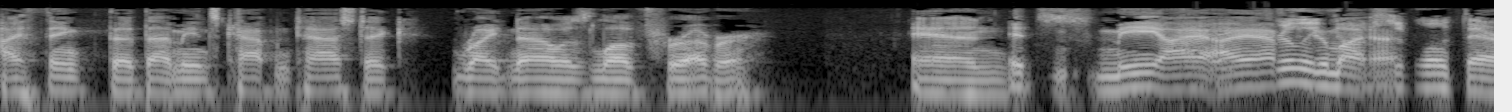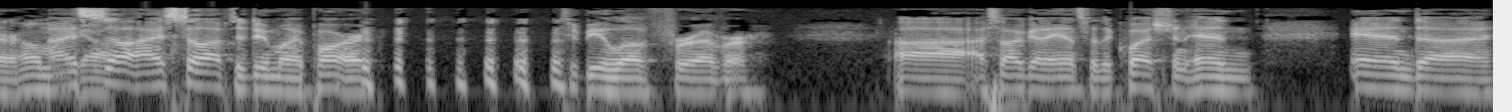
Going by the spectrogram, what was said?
I think that that means Capntastic right now is loved forever. And It's- me. I, I have really to do my. dodged there. Oh my I god. still I still have to do my part to be loved forever. Uh, so I've got to answer the question, and and uh,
